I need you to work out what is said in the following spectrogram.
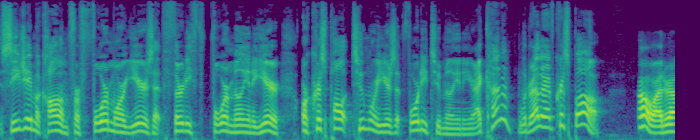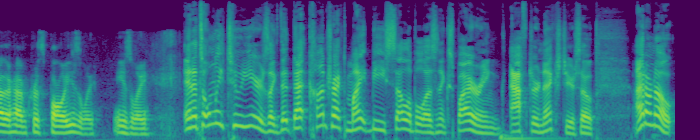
C.J. McCollum for four more years at thirty-four million a year, or Chris Paul at two more years at forty-two million a year? I kind of would rather have Chris Paul. Oh, I'd rather have Chris Paul easily, easily. And it's only two years. Like that, that contract might be sellable as an expiring after next year. So I don't know.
